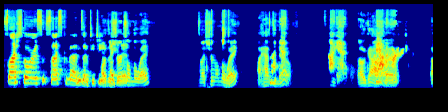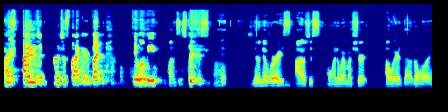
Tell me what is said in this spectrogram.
slash stores slash combatants MTG. Are the did shirts on the way? Is my shirt on the way? I have to Not know. Not yet. Oh god. I haven't right. All right. I'm just such a slacker, but it will be. I'm just curious. All right. No, no worries. I was just I wanted to wear my shirt. I'll wear it though. Don't worry.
